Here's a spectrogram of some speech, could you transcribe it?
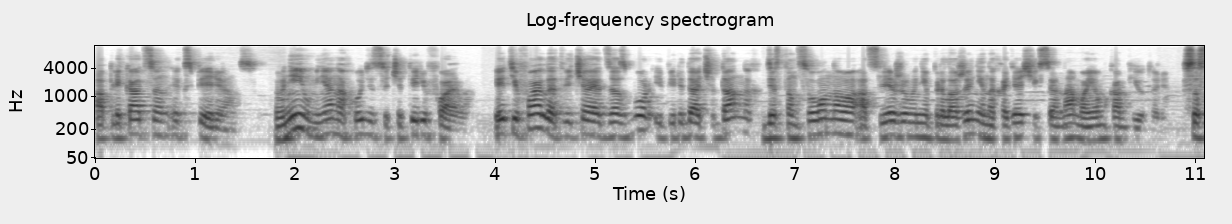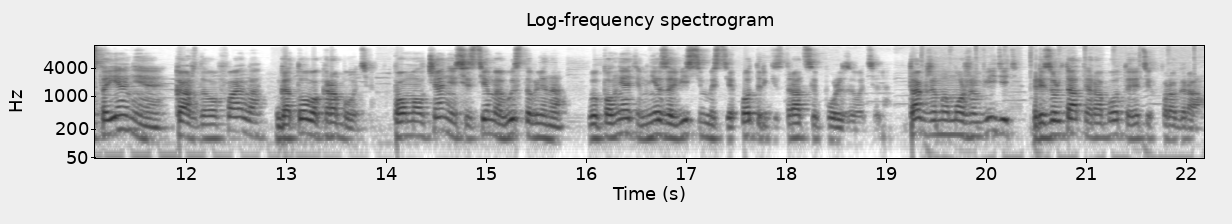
Application Experience. В ней у меня находится 4 файла. Эти файлы отвечают за сбор и передачу данных дистанционного отслеживания приложений, находящихся на моем компьютере. Состояние каждого файла готово к работе. По умолчанию система выставлена выполнять вне зависимости от регистрации пользователя. Также мы можем видеть результаты работы этих программ.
